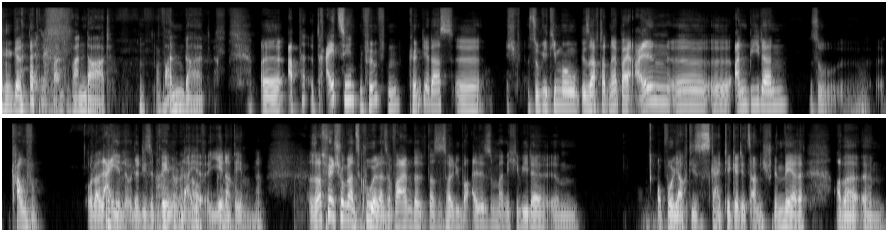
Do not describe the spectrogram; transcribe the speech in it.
genau. Wandert. Wandert. Äh, ab 13.05. könnt ihr das, äh, ich, so wie Timo gesagt hat, ne, bei allen äh, äh Anbietern so äh, kaufen oder leihen oder diese Premium-Leihe, je genau. nachdem. Ne? Also das finde ich schon ganz cool. Also vor allem, dass, es halt überall ist und man nicht wieder, ähm, obwohl ja auch dieses Sky-Ticket jetzt auch nicht schlimm wäre, aber ähm,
